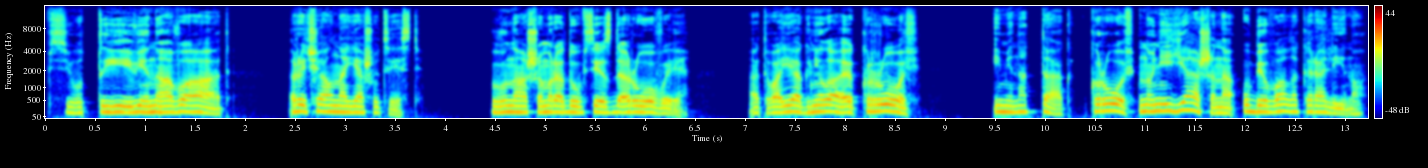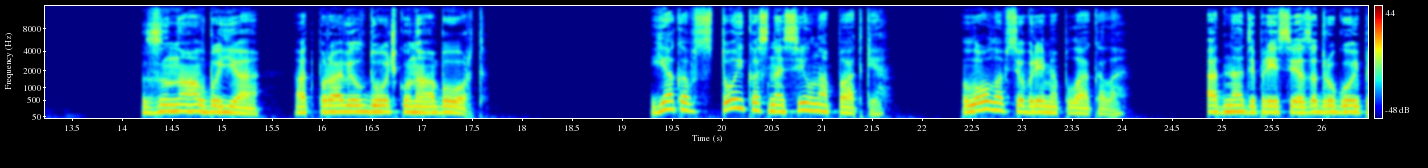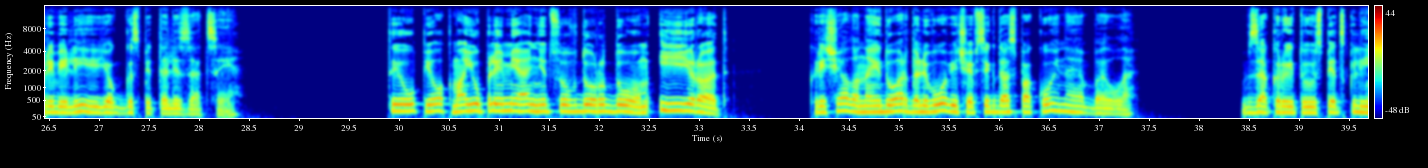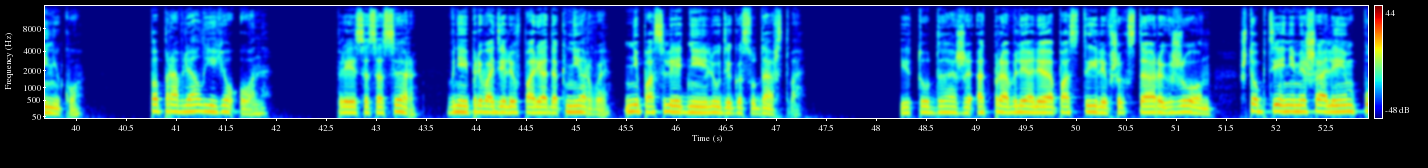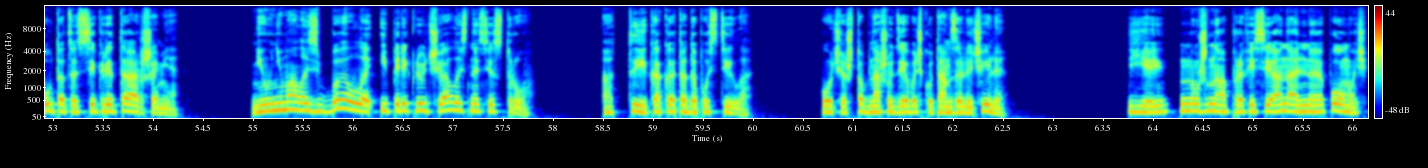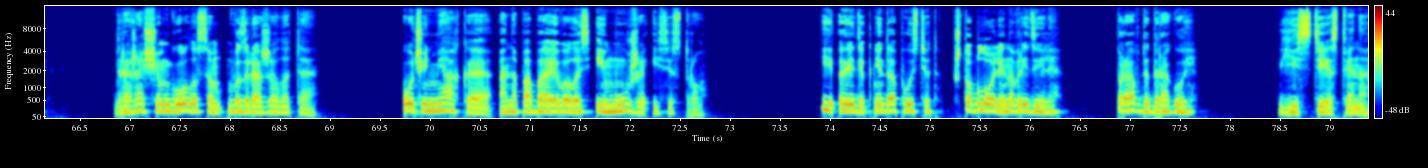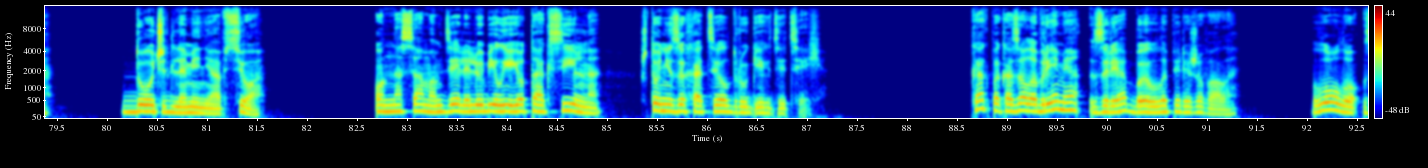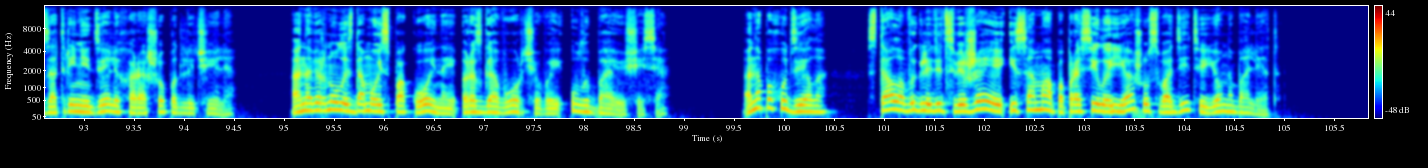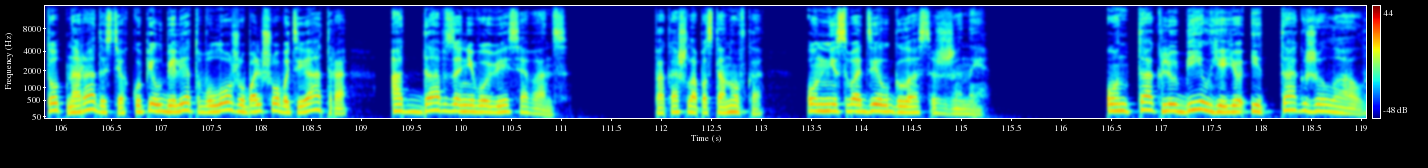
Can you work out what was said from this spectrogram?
Все ты виноват!» — рычал на Яшу тесть. «В нашем роду все здоровые, а твоя гнилая кровь...» Именно так, кровь, но не Яшина, убивала Каролину. «Знал бы я, отправил дочку на аборт». Яков стойко сносил нападки. Лола все время плакала. Одна депрессия за другой привели ее к госпитализации. «Ты упек мою племянницу в дурдом, Ирод!» — кричала на Эдуарда Львовича всегда спокойная Белла. «В закрытую спецклинику». Поправлял ее он. При СССР в ней приводили в порядок нервы, не последние люди государства. И туда же отправляли опостылевших старых жен, чтоб те не мешали им путаться с секретаршами. Не унималась Белла и переключалась на сестру. «А ты как это допустила? Хочешь, чтобы нашу девочку там залечили?» Ей нужна профессиональная помощь», — дрожащим голосом возражала та. Очень мягкая, она побаивалась и мужа, и сестру. «И Эдик не допустит, чтоб Лоли навредили. Правда, дорогой?» «Естественно. Дочь для меня все. Он на самом деле любил ее так сильно, что не захотел других детей. Как показало время, зря Белла переживала. Лолу за три недели хорошо подлечили. Она вернулась домой спокойной, разговорчивой, улыбающейся. Она похудела, стала выглядеть свежее и сама попросила Яшу сводить ее на балет. Тот на радостях купил билет в ложу Большого театра, отдав за него весь аванс. Пока шла постановка, он не сводил глаз с жены. Он так любил ее и так желал.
